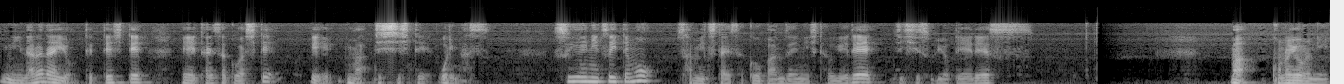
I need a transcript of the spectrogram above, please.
にならないよう徹底して、え、対策はして、え今実施しております。水泳についても3密対策を万全にした上で実施する予定です。まあ、このように、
